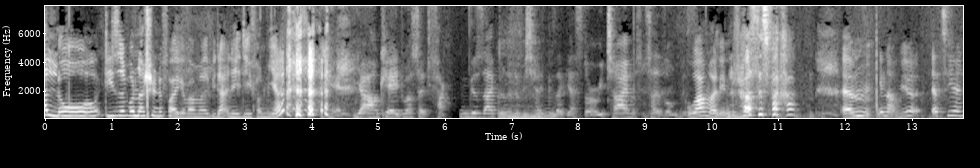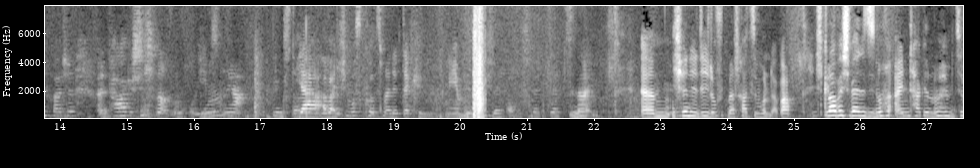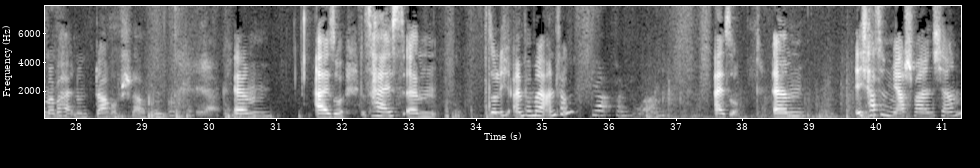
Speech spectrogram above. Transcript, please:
Hallo, diese wunderschöne Folge war mal wieder eine Idee von mir. okay. Ja, okay, du hast halt Fakten gesagt und dann habe ich halt gesagt, ja, Storytime, das ist halt so ein bisschen. Wow, Marlene, du hast es verraten. Ähm, genau, wir erzählen heute ein paar Geschichten aus unserem Leben. Ja, ja aber ich muss kurz meine Decke nehmen. Willst du vielleicht auch ins Bett setzen? Nein. Ähm, ich finde die Luftmatratze wunderbar. Ich glaube, ich werde sie noch einen Tag in meinem Zimmer behalten und darauf schlafen. Ja, okay. Ähm, also, das heißt, ähm, soll ich einfach mal anfangen? Ja, fang du an. Also, ähm, ich hatte ein Meerschweinchen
